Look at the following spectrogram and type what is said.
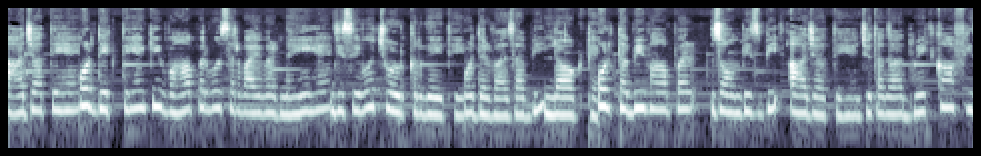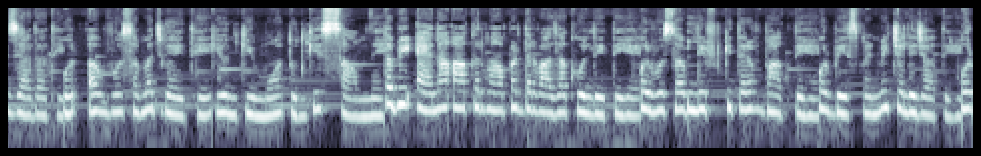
आ जाते हैं और देखते हैं कि वहाँ पर वो सर्वाइवर नहीं है, जिसे वो छोड़कर गए थे और दरवाज़ा भी लॉक्ड है। और तभी वहाँ पर जॉम्बिस भी आ जाते हैं, जो तादाद में काफ़ी ज़्यादा थे। और अब वो समझ गए थे कि उनकी मौत उनके सामने तभी ऐना आकर वहाँ पर दरवाज़ा खोल देती है और वो सब लिफ्ट की तरफ़ भागते हैं और बेसमेंट में चले जाते हैं। और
